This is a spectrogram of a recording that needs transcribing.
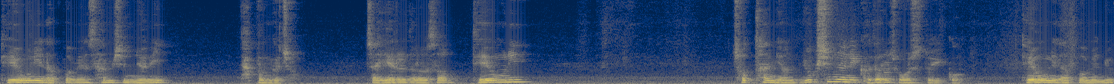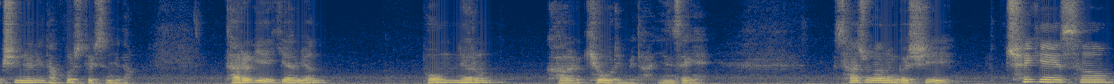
대운이 나쁘면 30년이 나쁜 거죠. 자, 예를 들어서 대운이 좋다면 60년이 그대로 좋을 수도 있고 대운이 나쁘면 60년이 나쁠 수도 있습니다. 다르게 얘기하면 봄, 여름, 가을, 겨울입니다. 인생에. 사주라는 것이 책에서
